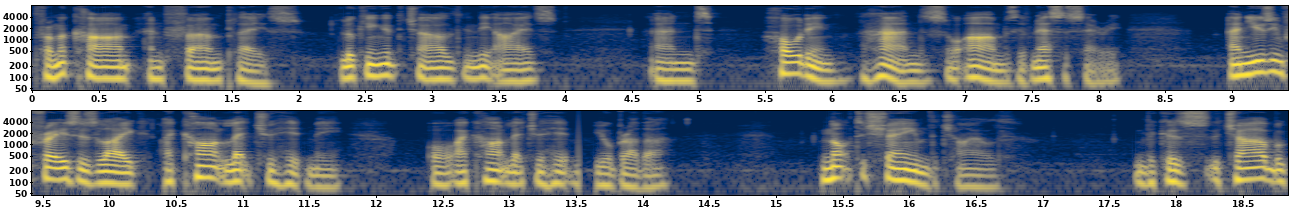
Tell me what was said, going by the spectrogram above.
from a calm and firm place, looking at the child in the eyes and holding the hands or arms if necessary, and using phrases like, I can't let you hit me or I can't let you hit your brother. Not to shame the child, because the child will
